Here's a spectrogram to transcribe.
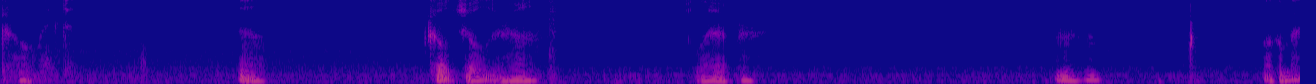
Comb it. No. Cold shoulder, huh? Whatever. Mm-hmm. Welcome back.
